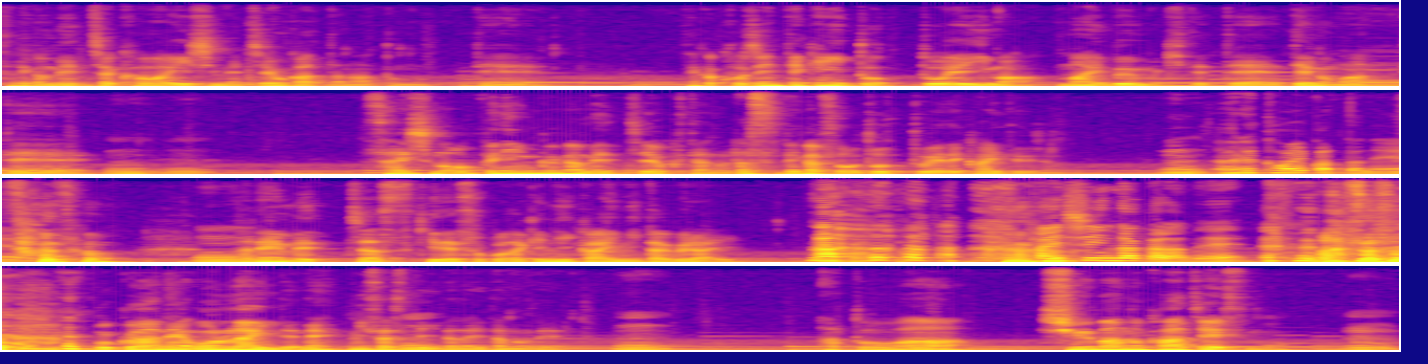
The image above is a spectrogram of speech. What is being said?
それがめっちゃ可愛いしめっちゃ良かったなと思ってなんか個人的にドット絵今マイブーム来ててっていうのもあってうんうん。最初のオープニングがめっちゃ良くてあのラスベガスをドット絵で描いてるじゃん、うん、あれ可愛かったね。そうそう、うん、あれめっちゃ好きでそこだけ2回見たぐらい 配信だからね。あそうそう。僕はねオンラインでね見させていただいたので、うん、あとは終盤のカーチェイスもうん、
